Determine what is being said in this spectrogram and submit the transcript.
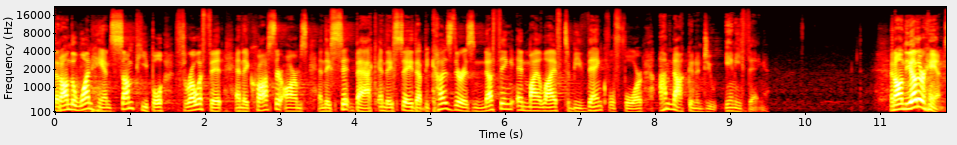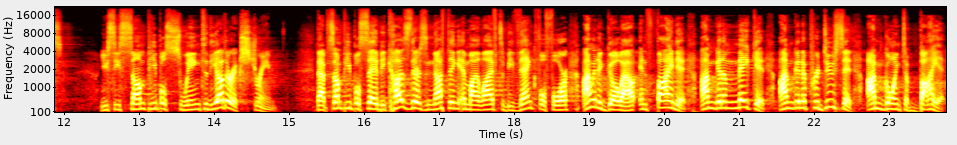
That on the one hand, some people throw a fit and they cross their arms and they sit back and they say that because there is nothing in my life to be thankful for, I'm not gonna do anything. And on the other hand, you see some people swing to the other extreme. That some people say, because there's nothing in my life to be thankful for, I'm gonna go out and find it. I'm gonna make it. I'm gonna produce it. I'm going to buy it.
